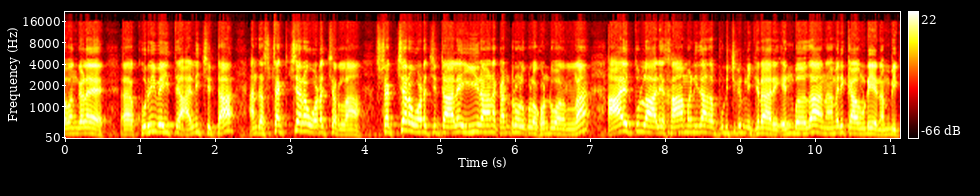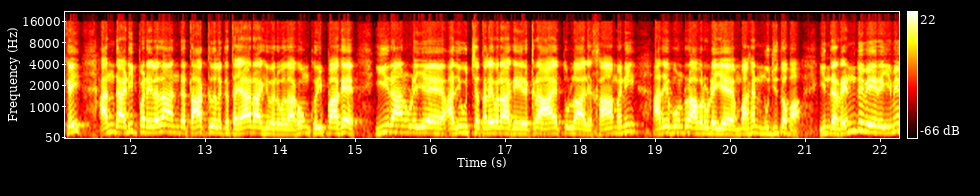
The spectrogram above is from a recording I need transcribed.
அவங்களை குறிவைத்து அழிச்சிட்டா அந்த ஸ்ட்ரக்சரை உடைச்சிடலாம். ஸ்ட்ரக்சரை உடைச்சிட்டாலே ஈரானை கண்ட்ரோலுக்குள்ளே கொண்டு வரலாம். ஆயத்துல்லா அலி ஹாமனி தான் அதை பிடிச்சிக்கிட்டு நிற்கிறாரு என்பது தான் அமெரிக்காவுடைய நம்பிக்கை. அந்த அடிப்படையில் தான் அந்த தாக்குதலுக்கு தயாராகி வருவதாகவும் குறிப்பாக ஈரானுடைய அதி உச்ச தலைவராக இருக்கிற ஆயத்துல்லா அலி ஹாமனி அதே போன்று அவருடைய மகன் முஜிதபா இந்த ரெண்டு பேரையுமே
